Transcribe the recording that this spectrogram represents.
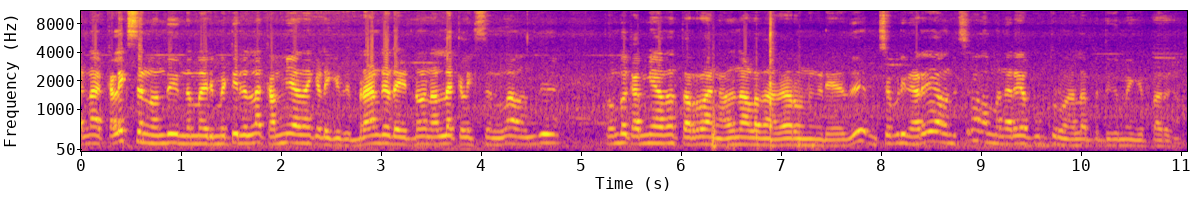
ஏன்னா கலெக்ஷன் வந்து இந்த மாதிரி மெட்டீரியல்லாம் கம்மியாக தான் கிடைக்குது. பிராண்டட் ஐட்டம் நல்ல கலெக்ஷன்லாம் வந்து ரொம்ப கம்மியாக தான் தர்றாங்க. அதனால தான் வேறு ஒன்றும் கிடையாது. மிச்சப்படி நிறையா வந்துச்சுன்னா நம்ம நிறையா கொடுத்துருவோம் எல்லா பேத்துக்குமே இங்கே பாருங்கள்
